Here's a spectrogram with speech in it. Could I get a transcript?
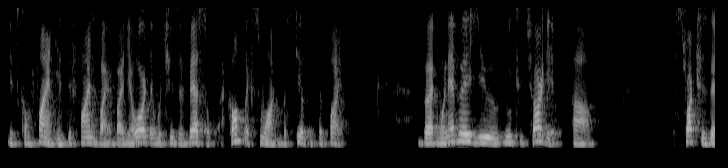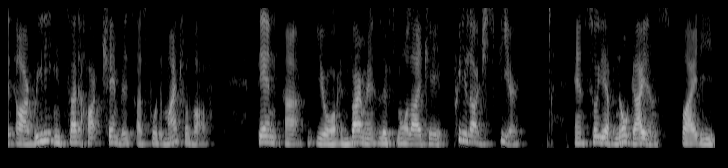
is confined, is defined by, by the aorta, which is a vessel, a complex one, but still it's a pipe. But whenever you need to target uh, structures that are really inside the heart chambers, as for the mitral valve, then uh, your environment looks more like a pretty large sphere. And so you have no guidance by the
